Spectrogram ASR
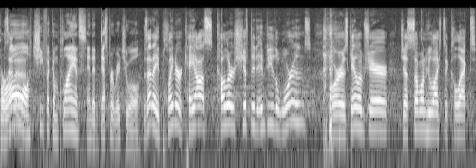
Baral, Chief of Compliance, and a Desperate Ritual. Is that a planar chaos color shifted empty the Warrens? or is Caleb Share just someone who likes to collect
